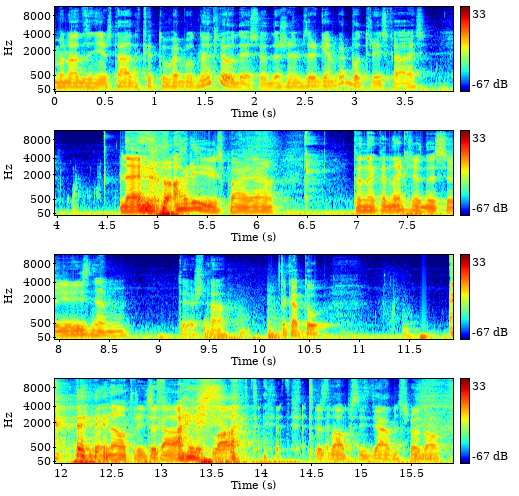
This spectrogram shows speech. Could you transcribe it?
man atziņa ir tāda, ka tu varbūt nekļūdies, jo dažiem zirgiem var būt trīs kājas. Nē, arī vispār, jā. Tu nekad nekļūdies, jo ir izņēmumi. Tieši tā. Tā kā tu. Man nav trīs kājas. Tas, la... tas labs izņēmums, Rudolf.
